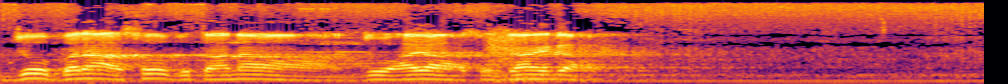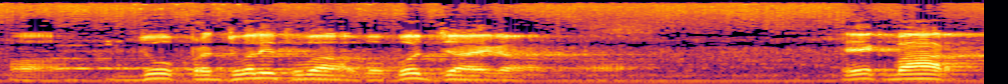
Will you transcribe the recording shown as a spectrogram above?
जो बरा सो बुताना, जो आया सो जाएगा जो प्रज्वलित हुआ, वो बुझ जाएगा। एक बार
